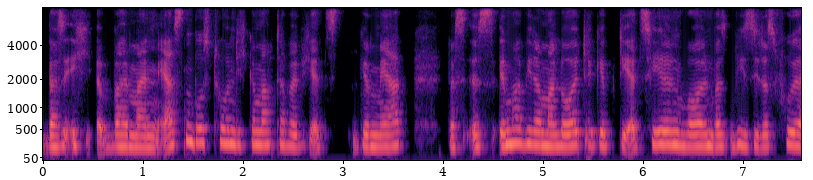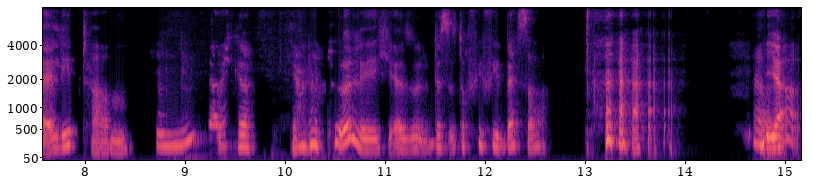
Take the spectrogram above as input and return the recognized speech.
Dass ich bei meinen ersten Bustouren, die ich gemacht habe, habe ich jetzt gemerkt, dass es immer wieder mal Leute gibt, die erzählen wollen, was, wie sie das früher erlebt haben. Mhm. Da habe ich gedacht, ja, natürlich. Also das ist doch viel, viel besser. ja. ja.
